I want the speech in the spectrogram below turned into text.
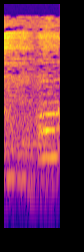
Oh,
